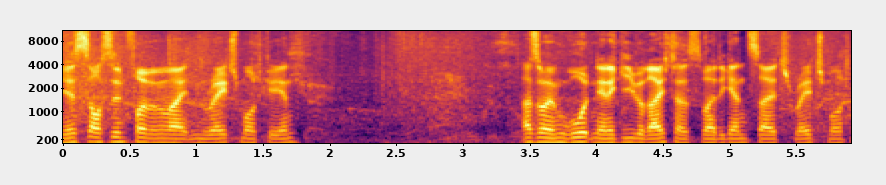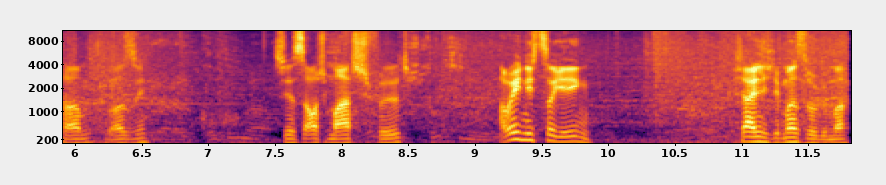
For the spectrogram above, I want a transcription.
Hier ist es auch sinnvoll, wenn wir in den Rage-Mode gehen. Also im roten Energiebereich, dass wir die ganze Zeit Rage-Mode haben, quasi. Dass sich das automatisch füllt. Habe ich nichts dagegen. Ich eigentlich immer so gemacht.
